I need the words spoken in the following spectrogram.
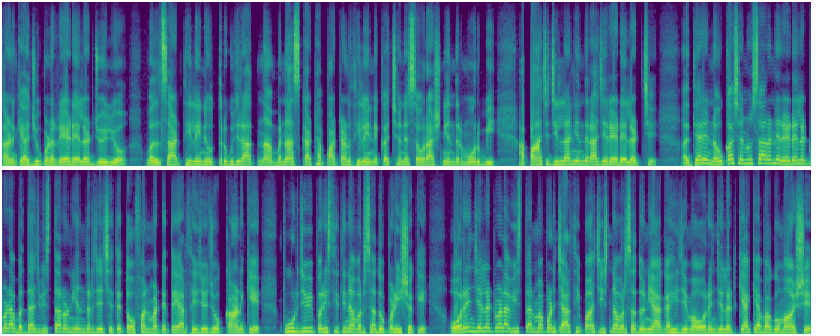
કારણ કે હજુ પણ રેડ એલર્ટ જોઈ લ્યો. વલસાડથી લઈને ઉત્તર ગુજરાતના બનાસકાંઠા પાટણથી લઈને કચ્છ અને સૌરાષ્ટ્રની અંદર મોરબી, આ પાંચ જિલ્લાની અંદર આજે રેડ એલર્ટ છે. અત્યારે નૌકાશ અનુસાર અને રેડ એલર્ટવાળા બધા જ વિસ્તારોની અંદર જે છે તે તોફાન માટે તૈયાર થઈ જજો, કારણ કે પૂર જેવી પરિસ્થિતિના વરસાદો પડી શકે. ઓરેન્જ એલર્ટવાળા વિસ્તારમાં પણ ચારથી પાંચ ઇંચના વરસાદોની આગાહી જેમાં ઓરેન્જ એલર્ટ કયા કયા ભાગોમાં હશે,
